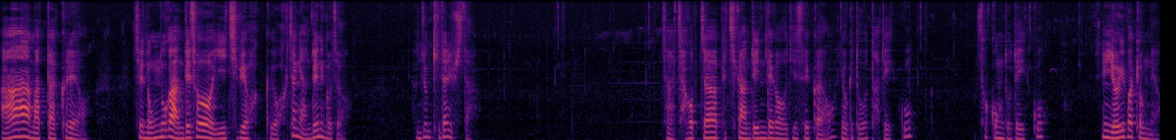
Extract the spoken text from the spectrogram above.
아 맞다 그래요. 제 농로가 안 돼서 이 집이 확, 그 확장이 안 되는 거죠. 좀 기다립시다. 자 작업자 배치가 안 돼 있는 데가 어디 있을까요? 여기도 다 돼 있고 석공도 돼 있고 여기밖에 없네요.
